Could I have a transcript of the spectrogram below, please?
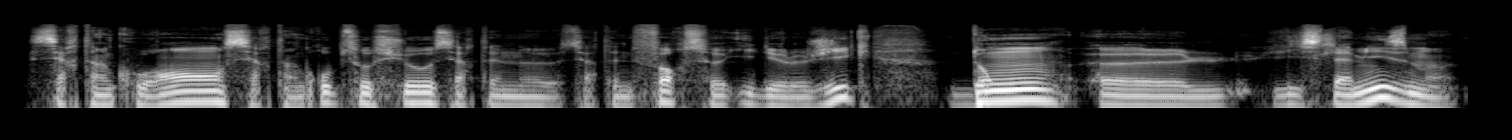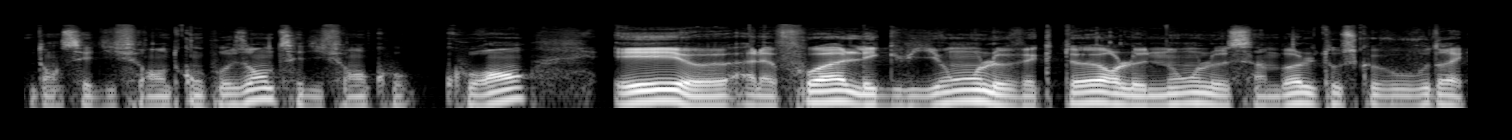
certains courants, certains groupes sociaux, certaines, certaines forces idéologiques, dont euh, l'islamisme, dans ses différentes composantes, ses différents courants, est euh, à la fois l'aiguillon, le vecteur, le nom, le symbole, tout ce que vous voudrez.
